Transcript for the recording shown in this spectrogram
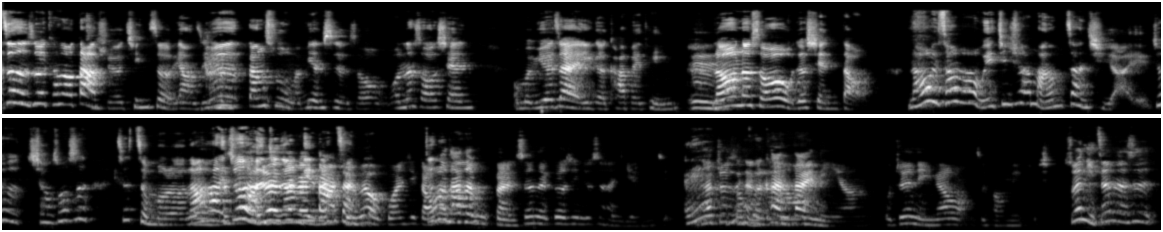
真的是会看到大学青涩的样子，因为当初我们面试的时候，我那时候先我们约在一个咖啡厅，嗯，然后那时候我就先到。然后你知道吗？我一进去，他马上站起来，就想说是这怎么了？然后他就很紧张，跟大学没有关系，搞不好他的本身的个性就是很严谨，他就是很看待你啊。我觉得你应该要往这方面去想。所以你真的是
